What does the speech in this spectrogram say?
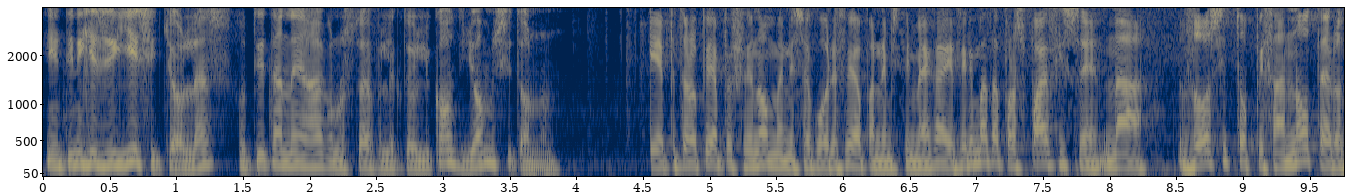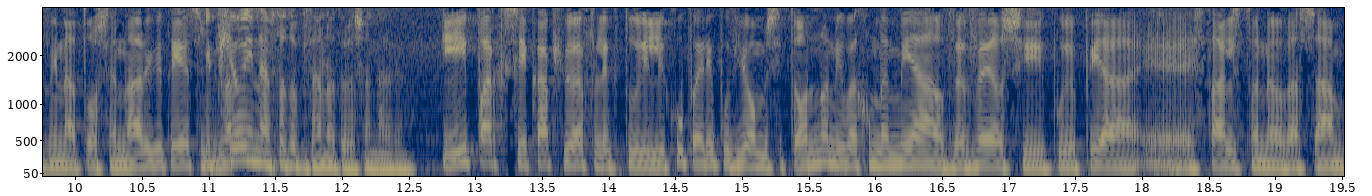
την είχε ζυγίσει κιόλας, ότι ήταν άγνωστο έφλεκτο υλικό 2,5 τόνων. Η Επιτροπή Απευθυνόμενης σε κορυφαία πανεπιστημιακά ιδρύματα προσπάθησε να δώσει το πιθανότερο δυνατό σενάριο. Γιατί έτσι και ποιο είναι αυτό το πιθανότερο σενάριο; Η ύπαρξη κάποιου έφλεκτου υλικού περίπου 2,5 τόνων. Έχουμε μια βεβαίωση που η οποία εστάλει στον Νεοδασάμ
